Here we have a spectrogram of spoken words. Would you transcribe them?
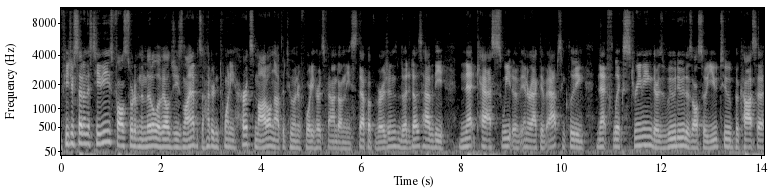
The feature set on this TV falls sort of in the middle of LG's lineup. It's a 120 hertz model, not the 240 hertz found on the step-up versions, but it does have the Netcast suite of interactive apps, including Netflix streaming. There's Vudu, there's also YouTube, Picasa,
